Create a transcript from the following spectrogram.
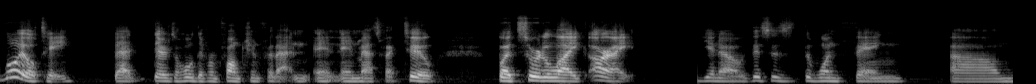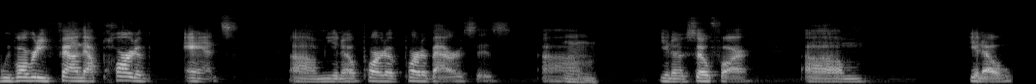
loyalty, that there's a whole different function for that in, in, in Mass Effect 2. But sort of like, all right, you know, this is the one thing um, we've already found out part of ants, um, you know, part of part of Barris's, um, you know, so far, um, you know,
